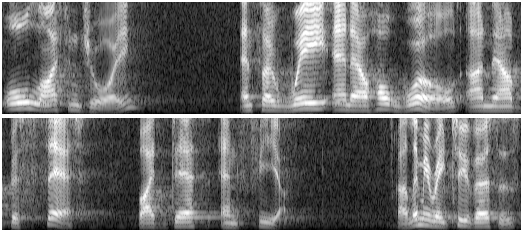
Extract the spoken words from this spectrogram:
all life and joy, and so we and our whole world are now beset by death and fear. Uh, let me read two verses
